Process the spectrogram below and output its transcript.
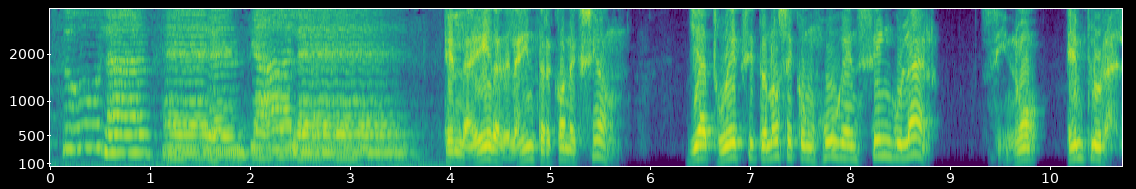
Cápsulas gerenciales. En la era de la interconexión, ya tu éxito no se conjuga en singular, sino en plural.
